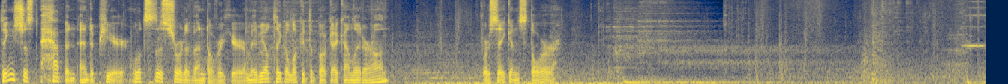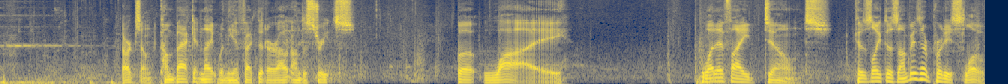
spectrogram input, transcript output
Things just happen and appear. What's this short event over here? Maybe I'll take a look at the book icon later on. Forsaken Store. Dark Zone. Come back at night when the affected are out on the streets. But why? What if I don't? Because, like, the zombies are pretty slow.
